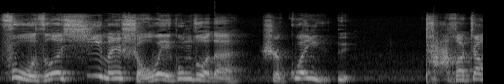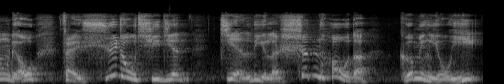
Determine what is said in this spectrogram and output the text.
负责西门守卫工作的是关羽，他和张辽在徐州期间建立了深厚的革命友谊。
